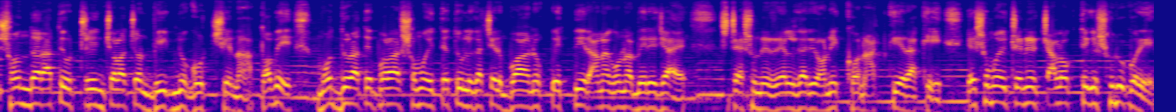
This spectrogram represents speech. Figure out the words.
সন্ধ্যা রাতেও ট্রেন চলাচল বিঘ্ন ঘটছে না। তবে মধ্যরাতে পড়ার সময় তেঁতুল গাছের ভয়ানক পেতনির আনাগোনা বেড়ে যায়। স্টেশনের রেলগাড়ি অনেকক্ষণ আটকে রাখে। এ সময় ট্রেনের চালক থেকে শুরু করে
